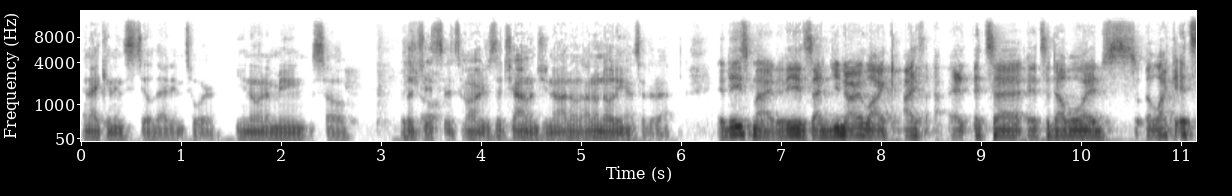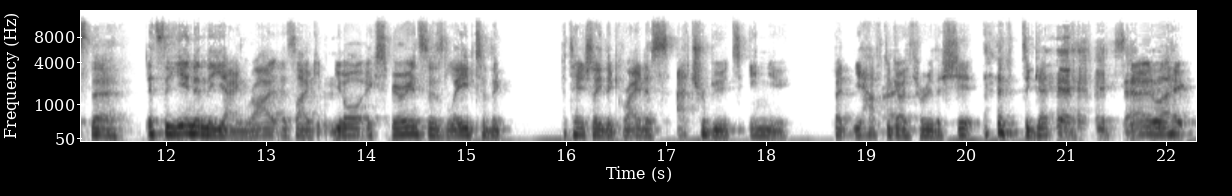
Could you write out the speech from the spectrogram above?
and I can instill that into her. You know what I mean? So sure. it's it's hard. It's a challenge. You know, I don't I don't know the answer to that. It is, mate. It is, and you know, like I, it's a, it's a double edged. Like it's the, it's the yin and the yang, right? It's like Mhm. your experiences lead to the potentially the greatest attributes in you, but you have to go through the shit to get there. exactly. You know, like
